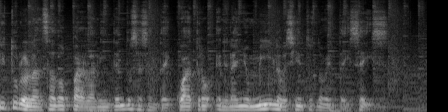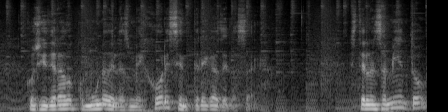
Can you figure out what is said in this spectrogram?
título lanzado para la Nintendo 64 en el año 1996, considerado como una de las mejores entregas de la saga. Este lanzamiento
